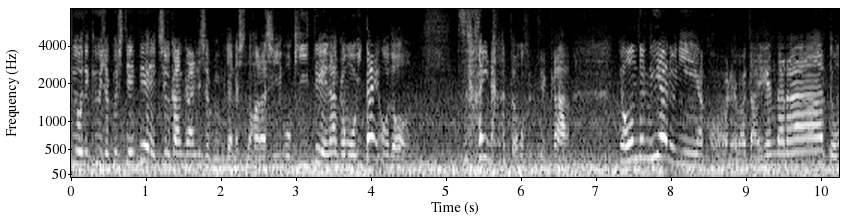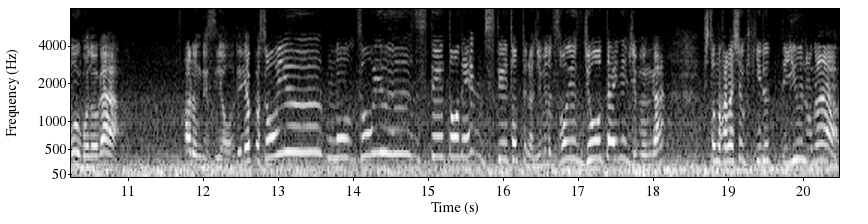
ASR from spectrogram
病で休職していて、中間管理職みたいな人の話を聞いて、なんかもう痛いほど辛いなと思うっていうか、いや本当にリアルに、いや、これは大変だなって思うことがあるんですよ。で、やっぱそういうの、そういう state で、 state っていうのは自分の、そういう状態で自分が人の話を聞けるっていうのが、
